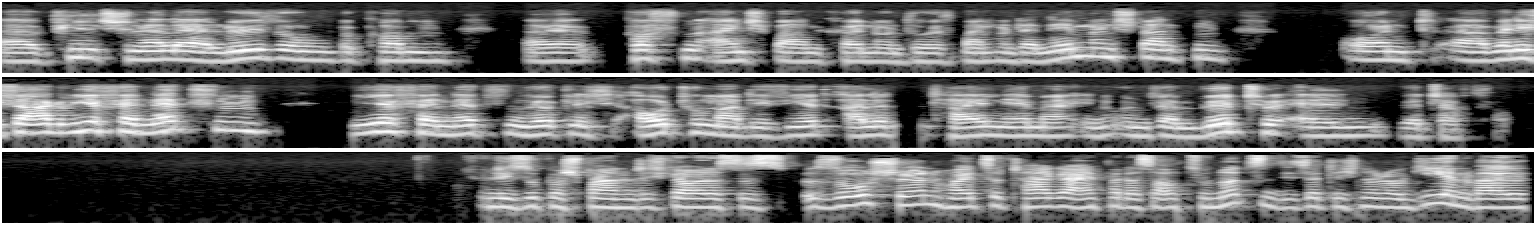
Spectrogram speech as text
äh, viel schneller Lösungen bekommen, äh, Kosten einsparen können. Und so ist mein Unternehmen entstanden. Und äh, wenn ich sage, wir vernetzen, wir vernetzen wirklich automatisiert alle Teilnehmer in unserem virtuellen Wirtschaftsraum. Finde ich super spannend. Ich glaube, das ist so schön, heutzutage einfach das auch zu nutzen, diese Technologien, weil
